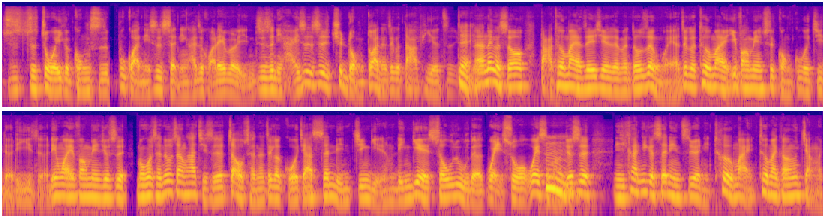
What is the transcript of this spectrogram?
就是作为一个公司，不管你是省林还是 whatever，就是你还是是去垄断了这个大批的资源。对，那那个时候打特卖的这一些人们都认为啊，这个特卖一方面是巩固了既得利益者，另外一方面就是某个程度上它其实造成了这个国家森林经营林业收入的萎缩。为什么？就是你看一个森林资源，你特卖，特卖刚刚讲了，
